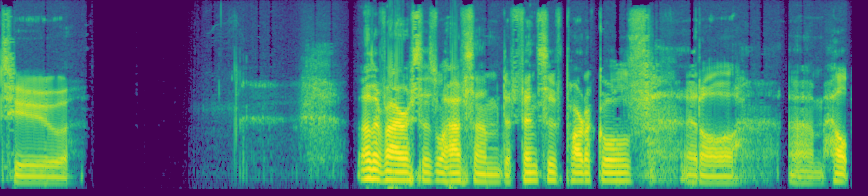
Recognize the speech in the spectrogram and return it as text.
to other viruses will have some defensive particles. It'll um, help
